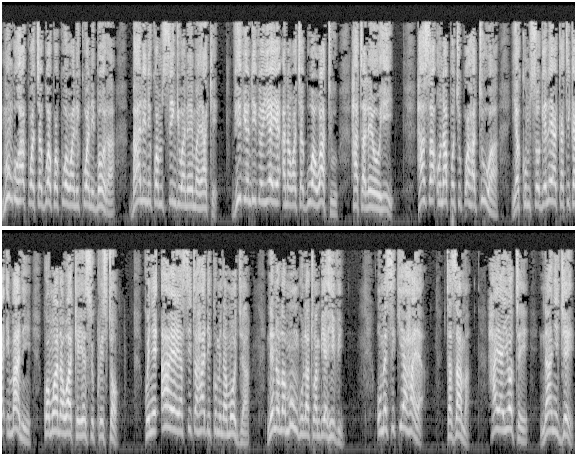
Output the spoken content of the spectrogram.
Mungu hakuwachagua kwa kuwa walikuwa ni bora bali ni kwa msingi wa neema yake. Vivyo ndivyo yeye anawachagua watu hata leo hii hasa unapochukua hatua ya kumsogelea katika imani kwa mwana wake yesu kristo. Kwenye aya ya 6 hadi 11 neno la mungu latuambia hivi. Umesikia haya? Tazama haya yote nanyi je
